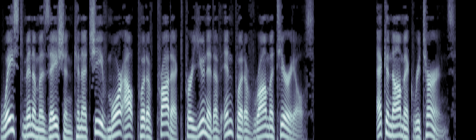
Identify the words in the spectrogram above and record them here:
Waste minimization can achieve more output of product per unit of input of raw materials. Economic returns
